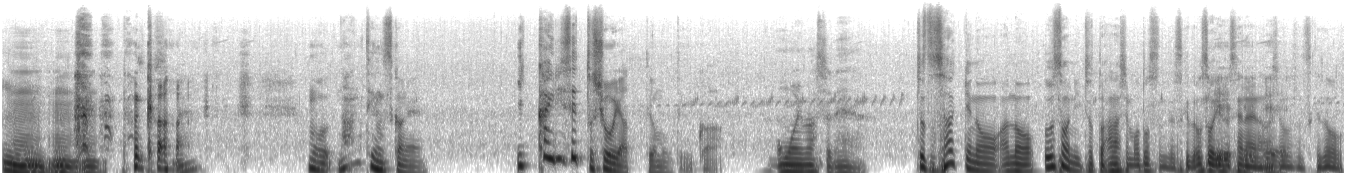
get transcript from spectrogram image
ううんうん なんかもうなんていうんですかね一回リセットしようやって思うというか。思いますね。ちょっとさっきのあの嘘にちょっと話戻すんですけど嘘を許せないの話戻すんですけど、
